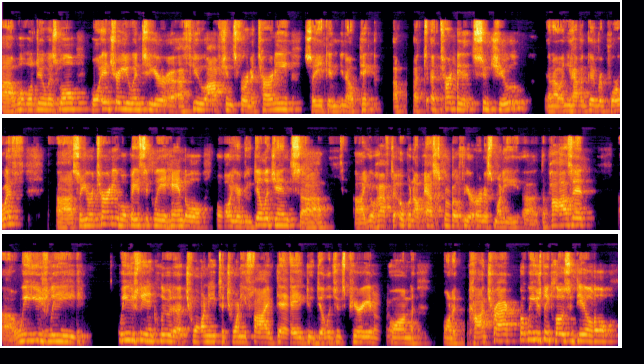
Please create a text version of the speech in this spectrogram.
uh, what we'll do is we'll we'll intro you into your a few options for an attorney, so you can you know pick a, a attorney that suits you, you know, and you have a good rapport with. Uh, so your attorney will basically handle all your due diligence. Uh, uh, you'll have to open up escrow for your earnest money uh, deposit. Uh, we usually we usually include a 20 to 25 day due diligence period on on a contract, but we usually close the deal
